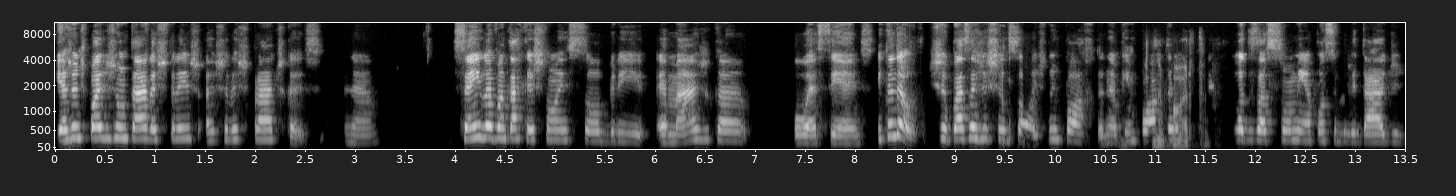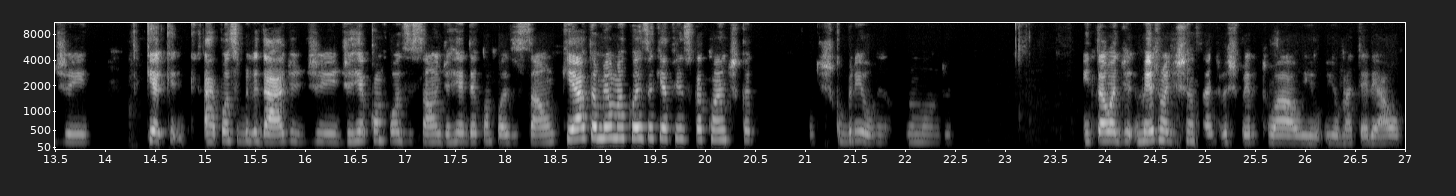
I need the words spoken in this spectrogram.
e a gente pode juntar as três, as três práticas, né? sem levantar questões sobre é mágica ou é ciência, entendeu? Tipo, essas distinções, não importa, né? O que importa, importa. é que todos assumem a possibilidade de que, que a possibilidade de, de, recomposição, de redecomposição, que é também uma coisa que a física quântica descobriu no mundo. Então, a, mesmo a distinção entre o espiritual e, e o material.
